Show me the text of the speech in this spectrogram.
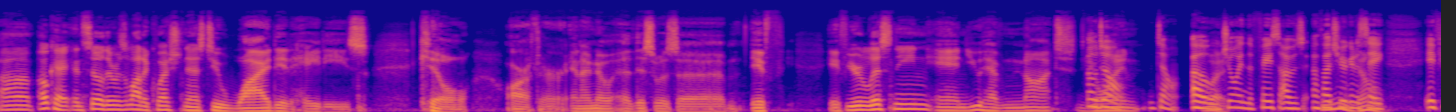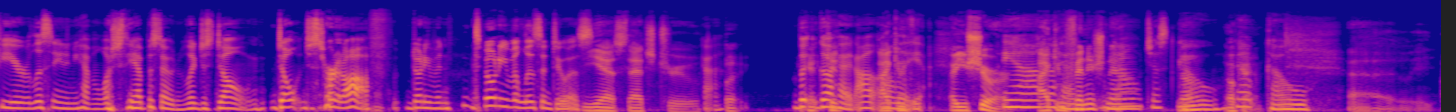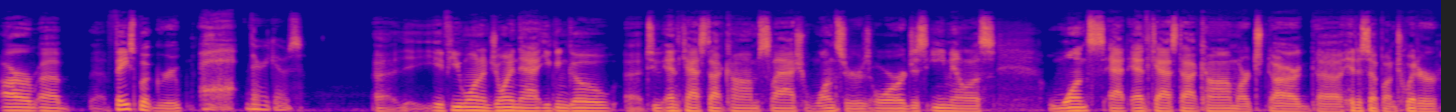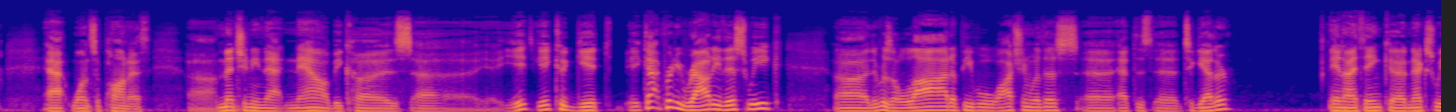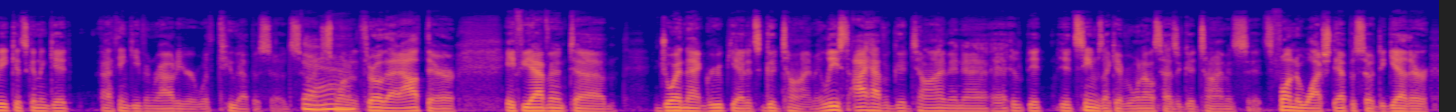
Um, okay, and so there was a lot of question as to why did Hades kill Arthur? And I know uh, this was uh, if if you're listening and you have not Oh, don't, don't. Oh, What? join the face. I was. I thought do you were going to say if you're listening and you haven't watched the episode, like just don't, don't, just turn it off. Don't even, don't even listen to us. Yes, that's true. Yeah. But But Can- go can- ahead. I'll, I I'll can- let you. are you sure? Yeah, I can ahead. finish now. No, just No? go. Okay. Go. go. Our uh, Facebook group There he goes. uh, if you want to join that, you can go uh, to nthcast.com slash oncers or just email us once at nthcast.com or, or uh, hit us up on Twitter at once uponeth. Uh, mentioning that now because uh, it, it could get, it got pretty rowdy this week. Uh, there was a lot of people watching with us uh, at this uh, together. And I think uh, next week it's going to get, I think, even rowdier with two episodes. So I just wanted to throw that out there. If you haven't uh, joined that group yet, it's a good time. At least I have a good time, and uh, it, it it seems like everyone else has a good time. It's it's fun to watch the episode together.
